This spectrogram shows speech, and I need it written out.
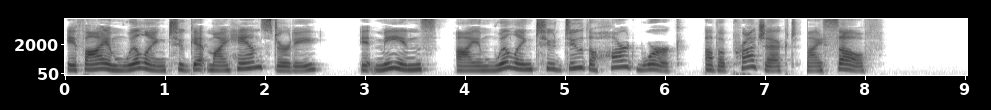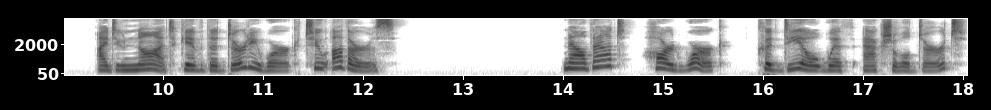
If I am willing to get my hands dirty, it means I am willing to do the hard work of a project myself. I do not give the dirty work to others. Now, that hard work could deal with actual dirt,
